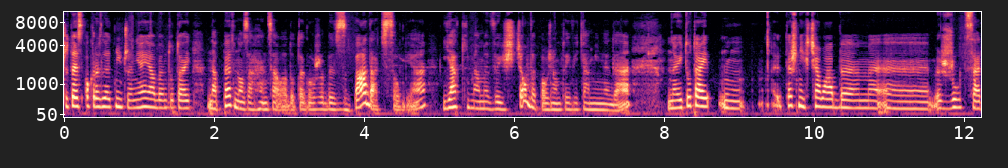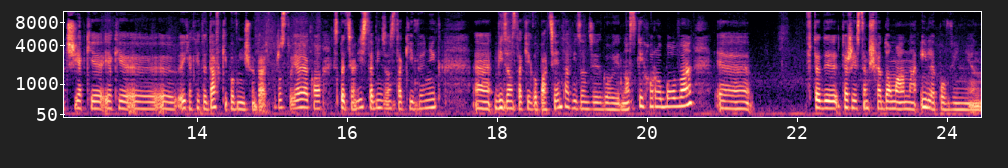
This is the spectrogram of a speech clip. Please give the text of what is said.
czy to jest okres letni, czy nie, ja bym tutaj na pewno zachęcała do tego, żeby zbadać sobie, jaki mamy wyjściowy poziom tej witaminy D. No i tutaj mm, też nie chciałabym e, rzucać, jakie, jakie, e, jakie te dawki powinniśmy brać. Po prostu ja jako specjalista, widząc taki wynik, widząc takiego pacjenta, widząc jego jednostki chorobowe, wtedy też jestem świadoma, na ile powinien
